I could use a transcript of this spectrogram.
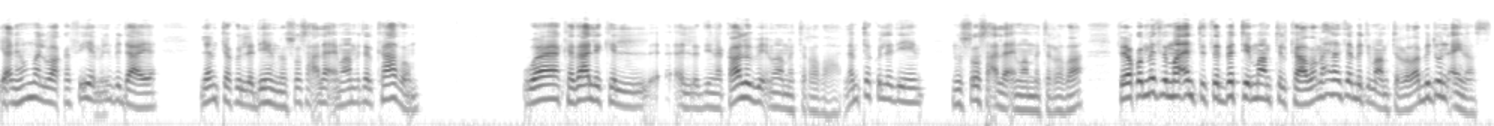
يعني هم الواقفية من البداية لم تكن لديهم نصوص على إمامة الكاظم. وكذلك الذين قالوا بإمامة الرضا لم تكن لديهم نصوص على إمامة الرضا. فيقول مثل ما أنت ثبتت إمامة الكاظم إحنا نثبت إمامة الرضا بدون أي نص.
